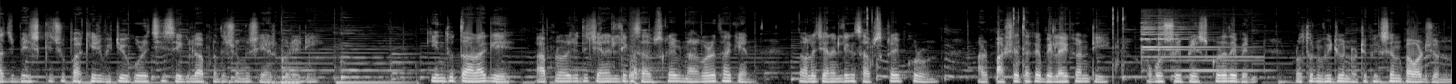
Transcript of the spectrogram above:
আজ বেশ কিছু পাখির ভিডিও করেছি, সেগুলো আপনাদের সঙ্গে শেয়ার করে নিই। কিন্তু তার আগে আপনারা যদি চ্যানেলটিকে সাবস্ক্রাইব না করে থাকেন, তাহলে চ্যানেলটিকে সাবস্ক্রাইব করুন আর পাশে থাকা বেল আইকনটি অবশ্যই প্রেস করে দেবেন নতুন ভিডিও নোটিফিকেশন পাওয়ার জন্য।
